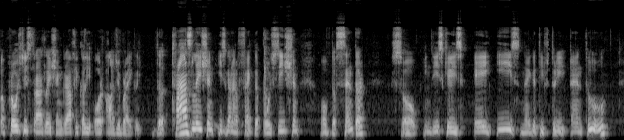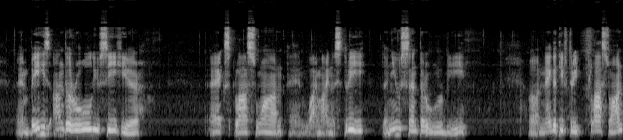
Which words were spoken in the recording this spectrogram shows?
approach this translation graphically or algebraically. The translation is going to affect the position of the center. So in this case, A is negative 3 and 2. And based on the rule you see here, x plus 1 and y minus 3, the new center will be uh, negative 3 plus 1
